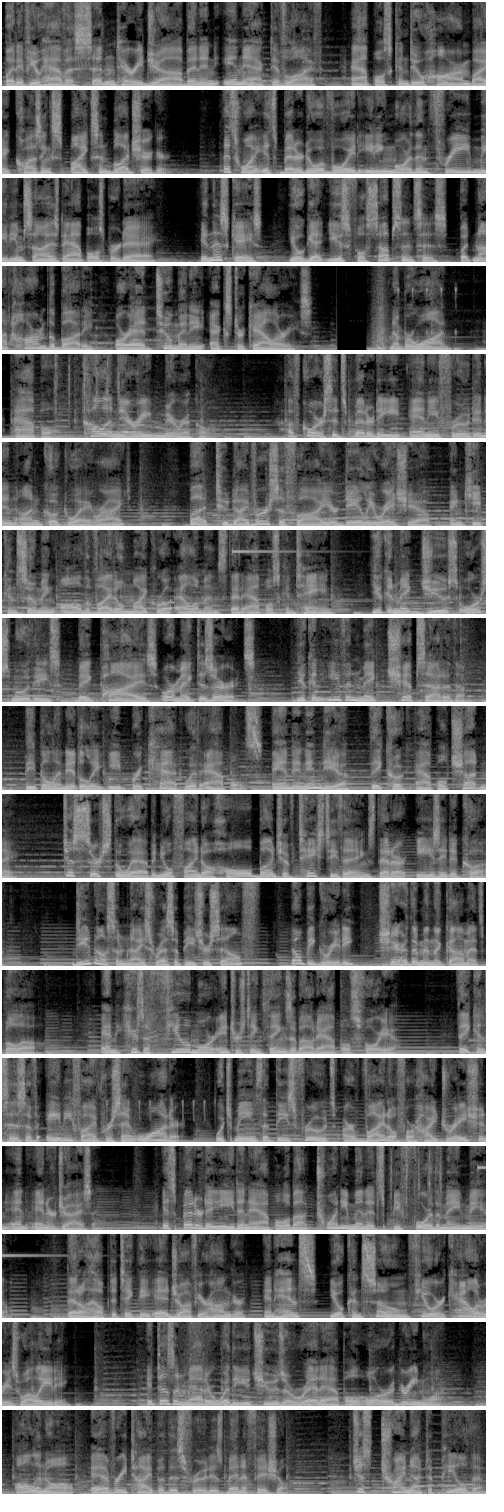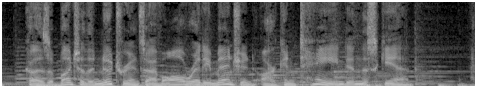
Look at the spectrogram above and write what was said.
But if you have a sedentary job and an inactive life, apples can do harm by causing spikes in blood sugar. That's why it's better to avoid eating more than three medium sized apples per day. In this case, you'll get useful substances, but not harm the body or add too many extra calories. Number 1. Apple Culinary Miracle. Of course, it's better to eat any fruit in an uncooked way, right? But to diversify your daily ratio and keep consuming all the vital microelements that apples contain, you can make juice or smoothies, bake pies, or make desserts. You can even make chips out of them. People in Italy eat briquette with apples, and in India, they cook apple chutney. Just search the web and you'll find a whole bunch of tasty things that are easy to cook. Do you know some nice recipes yourself? Don't be greedy, share them in the comments below. And here's a few more interesting things about apples for you. They consist of 85% water, which means that these fruits are vital for hydration and energizing. It's better to eat an apple about 20 minutes before the main meal. That'll help to take the edge off your hunger, and hence, you'll consume fewer calories while eating. It doesn't matter whether you choose a red apple or a green one. All in all, every type of this fruit is beneficial. Just try not to peel them, because a bunch of the nutrients I've already mentioned are contained in the skin.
